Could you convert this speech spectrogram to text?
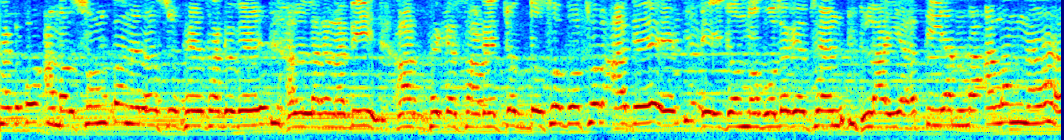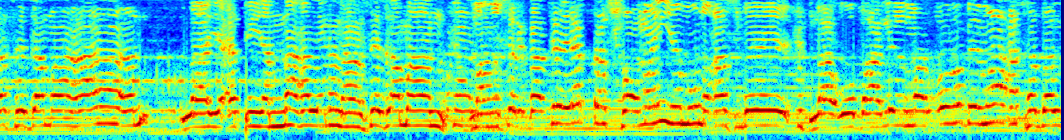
থাকবো আমার সন্তানেরা সুখে থাকবে আল্লাহর নবী আজ থেকে সাড়ে চোদ্দশো বছর আগে এই জন্য বলে গেছেন, লাইয়াতিয়ান্না জামান। লাইয়াতিয়ান্না জামান। মানুষের কাছে একটা সময় এমন আসবে ও বালিল মাল ও বেমা আখাদাল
